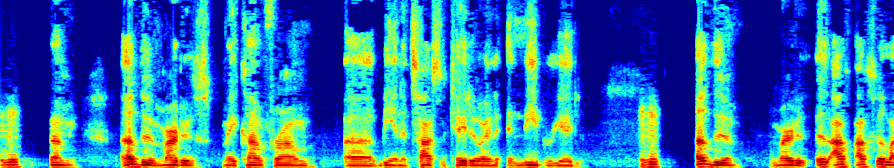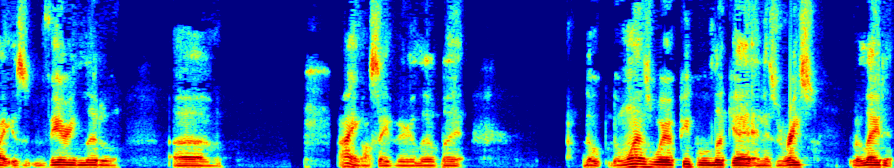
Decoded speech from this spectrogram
Mm-hmm. I mean, other murders may come from uh, being intoxicated or inebriated. Mm-hmm. Other murder. I I feel like it's very little. Uh, I ain't gonna say very little, but the the ones where people look at and it's race related,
